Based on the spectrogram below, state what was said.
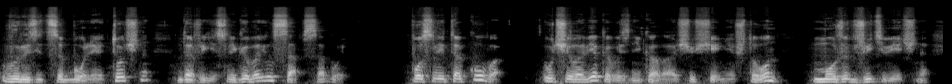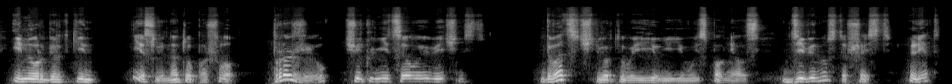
выразиться более точно, даже если говорил сам с собой. После такого у человека возникало ощущение, что он может жить вечно, и Норберт Кин, если на то пошло, прожил чуть ли не целую вечность. 24 июня ему исполнялось 96 лет,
